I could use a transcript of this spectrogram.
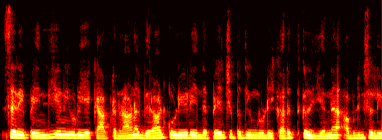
சரி இப்போ இந்திய அணியுடைய கேப்டனான விராட் கோலியுடைய இந்த பேச்சு பற்றி உங்களுடைய கருத்துக்கள் என்ன அப்படின்னு சொல்லி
